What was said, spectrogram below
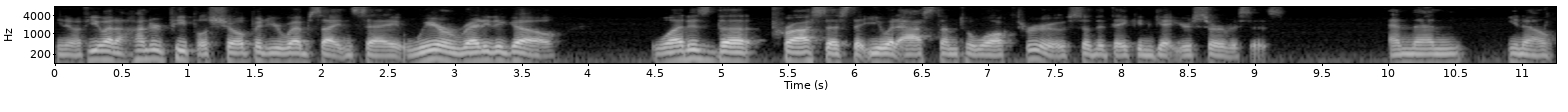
You know, if you had 100 people show up at your website and say, we're ready to go, what is the process that you would ask them to walk through so that they can get your services? And then, you know,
